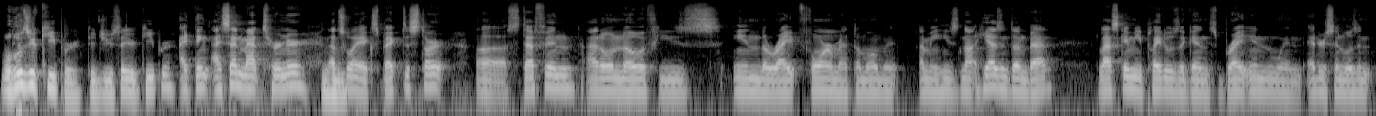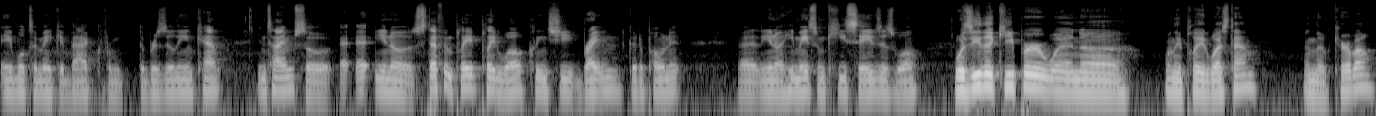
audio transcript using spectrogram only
well, who's your keeper? Did you say your keeper? I think I said Matt Turner. That's Mhm. who I expect to start. Uh, Steffen, I don't know if he's in the right form at the moment. I mean, he's not. He hasn't done bad. Last game he played was against Brighton when Ederson wasn't able to make it back from the Brazilian camp in time. So eh, eh, you know, Steffen played played well, clean sheet. Brighton, good opponent. Uh, you know, he made some key saves as well. Was he the keeper when uh when they played West Ham in the Carabao?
